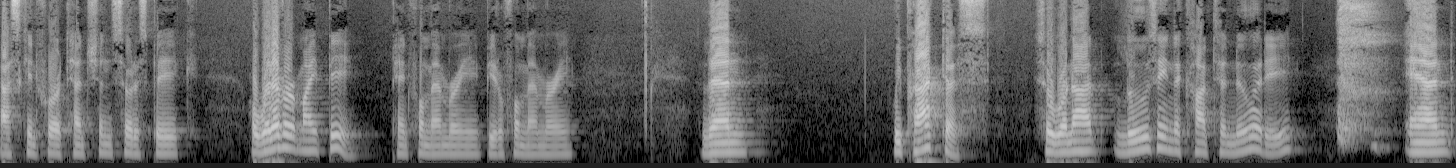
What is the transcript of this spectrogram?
asking for attention, so to speak, or whatever it might be painful memory, beautiful memory. Then we practice. So we're not losing the continuity. And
